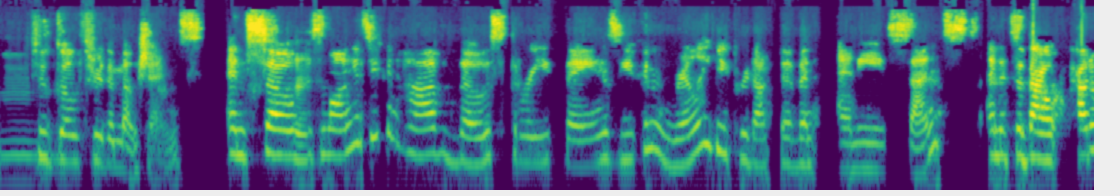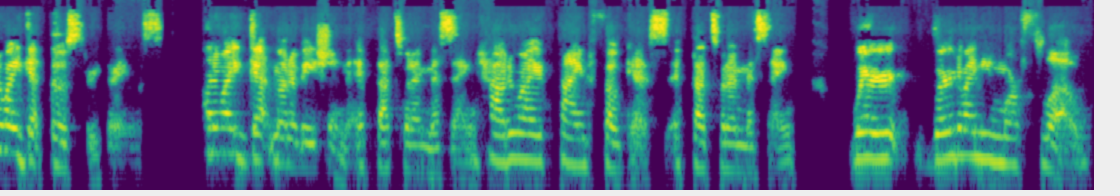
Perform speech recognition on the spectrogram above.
mm. to go through the motions. And so, okay. as long as you can have those three things, you can really be productive in any sense. And it's about how do I get those three things? How do I get motivation if that's what I'm missing? How do I find focus if that's what I'm missing? where where do I need more flow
